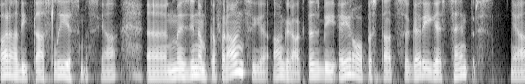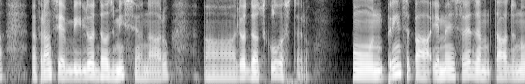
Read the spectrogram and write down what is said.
parādīt tās liesmas. Ja? Uh, mēs zinām, ka Francija agrāk tas bija Eiropas tāds garīgais centrs. Ja? Francijā bija ļoti daudz misionāru, ļoti daudz klosteru. Un, principā, ja mēs redzam tādu, nu,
